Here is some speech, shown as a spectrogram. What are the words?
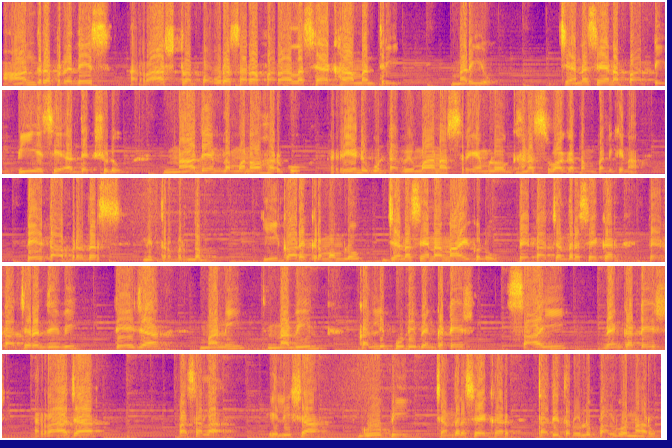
ఆంధ్రప్రదేశ్ రాష్ట్ర పౌర సరఫరాల శాఖ మంత్రి మరియు జనసేన పార్టీ పిఎస్సి అధ్యక్షుడు నాదెండ్ల మనోహర్కు రేణుగుంట విమానాశ్రయంలో ఘన స్వాగతం పలికిన పేటా బ్రదర్స్ మిత్ర బృందం. ఈ కార్యక్రమంలో జనసేన నాయకులు పేటా చంద్రశేఖర్ పేటా చిరంజీవి తేజ మణి నవీన్ కల్లిపూడి వెంకటేష్ సాయి వెంకటేష్ రాజా పసల ఎలిషా గోపి చంద్రశేఖర్ తదితరులు పాల్గొన్నారు.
